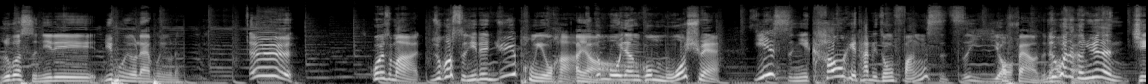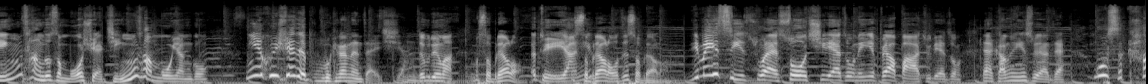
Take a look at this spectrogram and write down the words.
如果是你的女朋友、男朋友呢？哎，我跟你说嘛，如果是你的女朋友哈，哎呀这个磨洋工摸旋也是你考核她的一种方式之一哦。如果这个女人经常都是摸旋，经常磨洋工，你也可以选择不跟她男在一起啊，对不对嘛？我受不了了，啊，对呀，你受不了了，我真受不了了。你每次一出来说七点钟的，你非要八九点钟。哎，刚跟你说啥子？我是考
